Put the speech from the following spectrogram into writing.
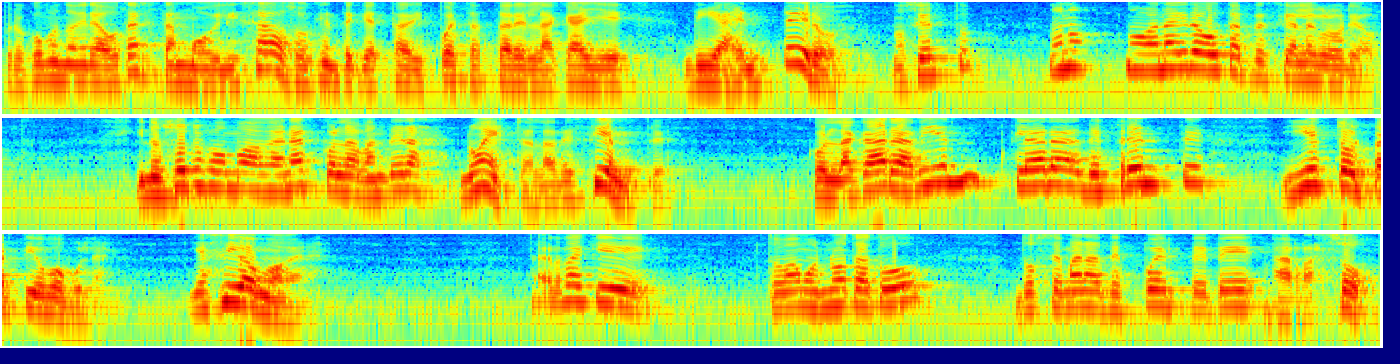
Pero ¿cómo no ir a votar? Están movilizados, son gente que está dispuesta a estar en la calle días enteros, ¿no es cierto? No, no, no van a ir a votar, decía la Gloria Otto. Y nosotros vamos a ganar con las banderas nuestras, las de siempre, con la cara bien clara de frente y esto el Partido Popular. Y así vamos a ganar. La verdad que tomamos nota todo, dos semanas después el PP arrasó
